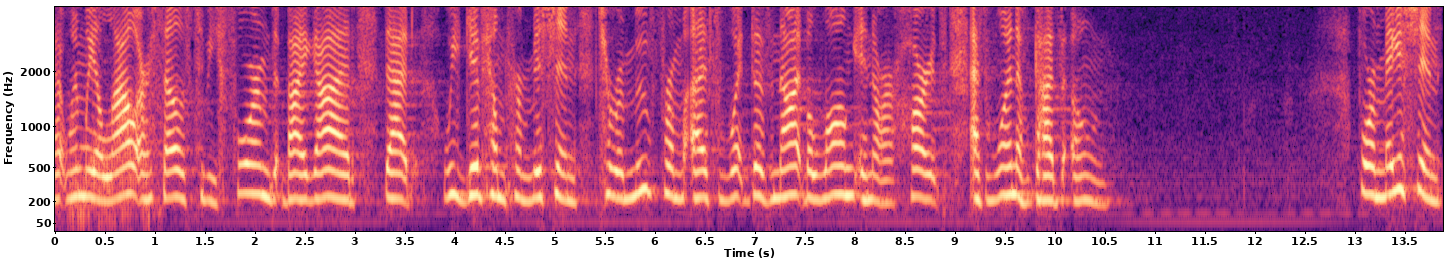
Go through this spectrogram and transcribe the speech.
That when we allow ourselves to be formed by God, that we give Him permission to remove from us what does not belong in our hearts as one of God's own. Formation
